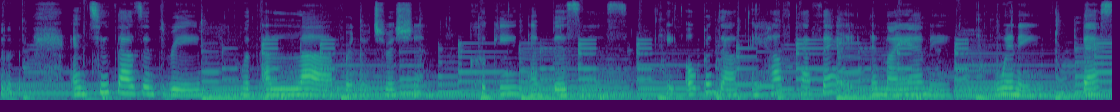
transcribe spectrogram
In 2003, with a love for nutrition, cooking, and business, he opened up a health cafe in Miami, winning Best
